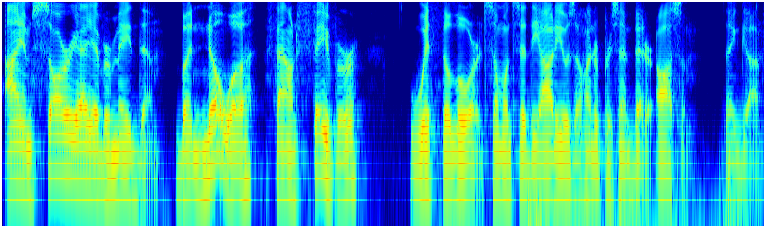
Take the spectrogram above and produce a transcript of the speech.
I am sorry I ever made them. But Noah found favor with the Lord. Someone said the audio is 100% better. Awesome. Thank God.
